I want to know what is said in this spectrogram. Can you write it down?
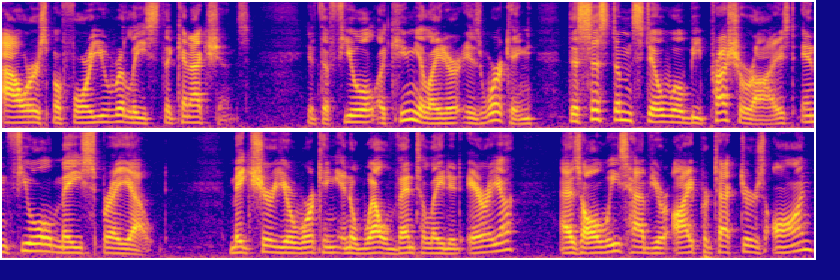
hours before you release the connections. If the fuel accumulator is working, the system still will be pressurized and fuel may spray out. Make sure you're working in a well ventilated area. As always, have your eye protectors on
